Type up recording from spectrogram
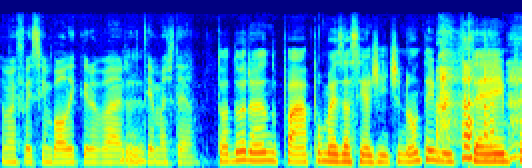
também foi simbólico gravar É. temas dela. Tô adorando o papo, mas assim, a gente não tem muito tempo.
